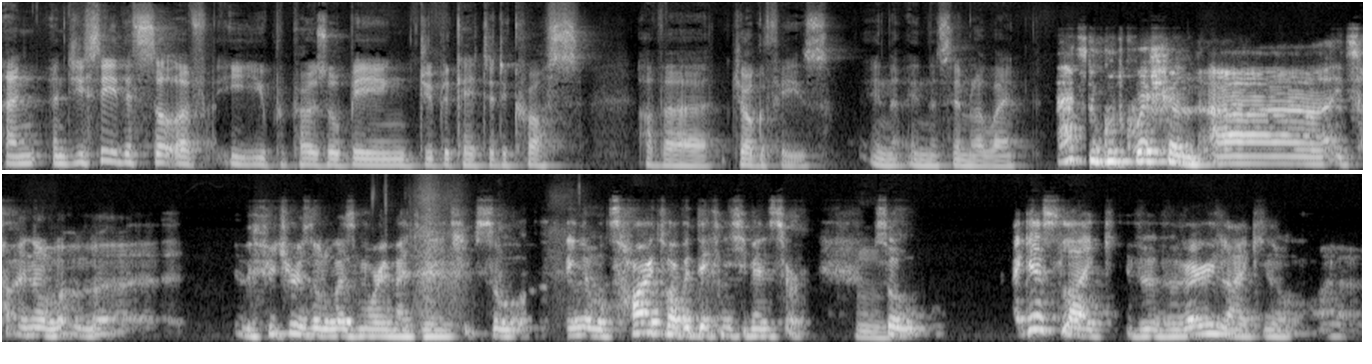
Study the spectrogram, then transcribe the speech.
And and do you see this sort of EU proposal being duplicated across other geographies in in a similar way? That's a good question. Uh, it's you know. The future is always more imaginative, so you know it's hard to have a definitive answer. Mm. So, I guess like the, the very like you know uh,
